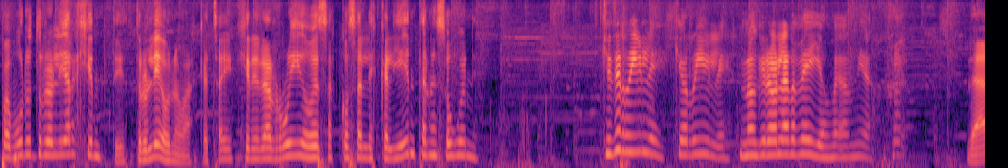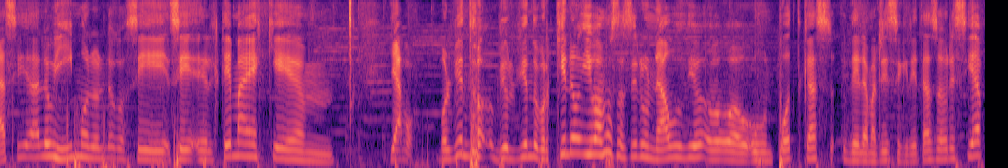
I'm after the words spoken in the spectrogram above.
para puro trolear gente. Troleo nomás, ¿cachai? Generar ruido, esas cosas les calientan a esos weones. Qué terrible, qué horrible. No quiero hablar de ellos, me dan miedo. Ah, sí, da lo mismo, los locos. Sí, sí, el tema es que. mm, ya, volviendo, volviendo, ¿por qué no íbamos a hacer un audio o, un podcast de la matriz secreta sobre SIAP?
